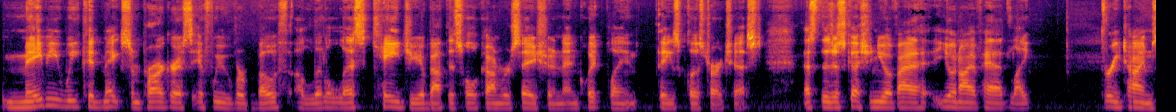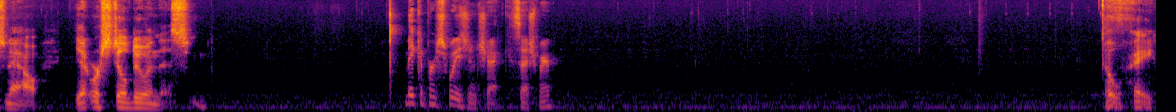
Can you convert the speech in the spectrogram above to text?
Maybe we could make some progress if we were both a little less cagey about this whole conversation and quit playing things close to our chest. That's the discussion you have I, you and I have had like three times now. Yet we're still doing this. Make a persuasion check, Seshmir. Oh, hey,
